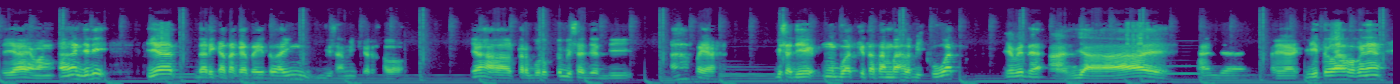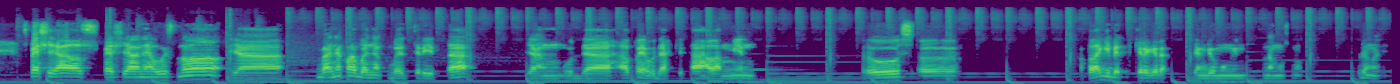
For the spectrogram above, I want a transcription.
Iya emang. Eh, jadi ya dari kata-kata itu Aing bisa mikir kalau ya hal terburuk tuh bisa jadi apa ya? Bisa jadi ngebuat kita tambah lebih kuat. Ya beda. Anjay. Anjay. Kayak gitulah pokoknya spesial spesialnya Wisnu ya banyak lah banyak bercerita yang udah apa ya udah kita alamin. Terus eh apalagi bet kira-kira yang diomongin tentang Wisnu? Udah nggak sih?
